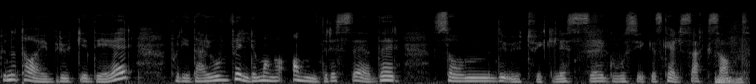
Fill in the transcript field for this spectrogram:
kunne ta i bruk ideer. Fordi det er jo veldig mange andre steder som det utvikles eh, god psykisk helse. ikke sant?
